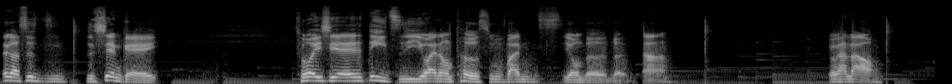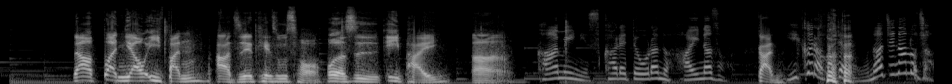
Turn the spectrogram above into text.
这个是只只限给除了一些例子以外那种特殊番使用的人啊。有看到？然后断腰一翻啊，直接贴出丑，或者是一排啊。神に好かれておらぬ灰なぞ干！いくら見ても同じなのじゃ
